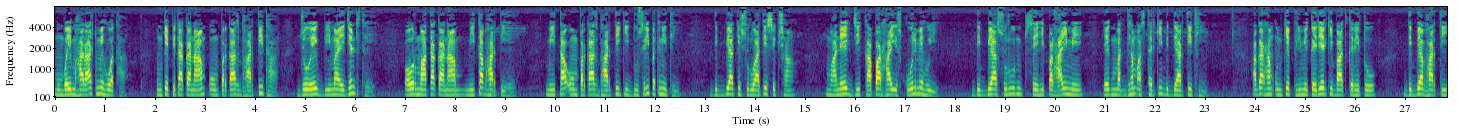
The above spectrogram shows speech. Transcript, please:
मुंबई, महाराष्ट्र में हुआ था। उनके पिता का नाम ओम प्रकाश भारती था, जो एक बीमा एजेंट थे। और माता का नाम मीता भारती है। मीता ओम प्रकाश भारती की दूसरी पत्नी थी। दिव्या की शुरुआती शिक्षा Manek ji Cooper high school में हुई। दिव्या शुरू से ही पढ़ाई में एक मध्यम स्तर की विद्यार्थी थी। अगर हम उनके फिल्मी करियर की बात करें तो दिव्या भारती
